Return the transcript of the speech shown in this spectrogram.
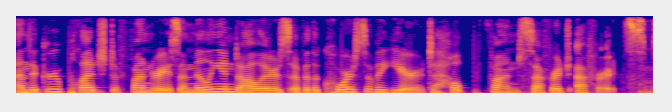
and the group pledged to fundraise a million dollars over the course of a year to help fund suffrage efforts.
